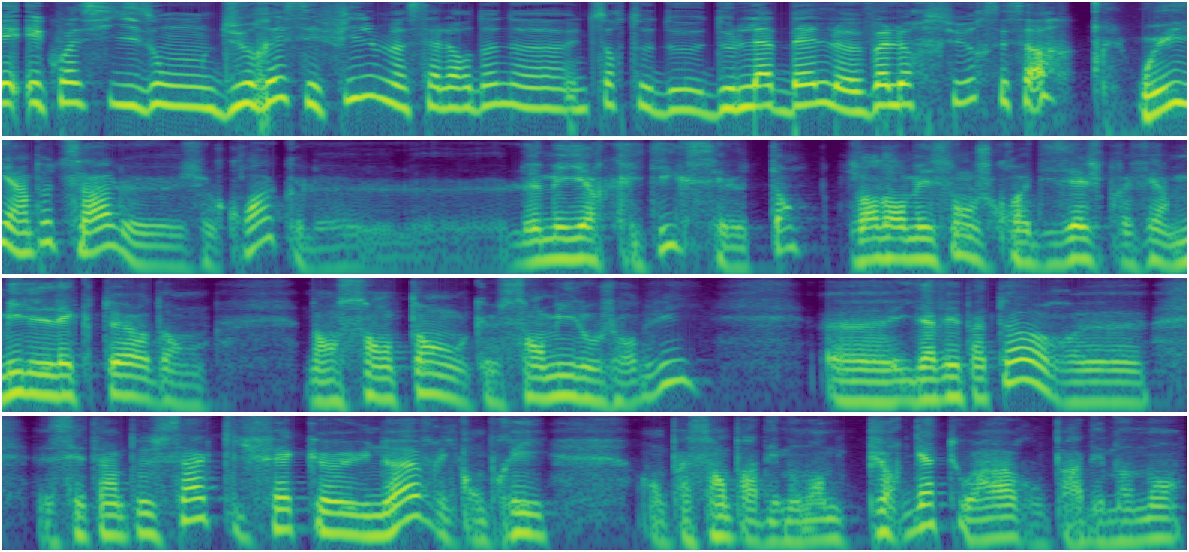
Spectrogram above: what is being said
Et, quoi, s'ils ont duré ces films, ça leur donne euh, une sorte de, label euh, valeur sûre, c'est ça? Oui, il y a un peu de ça. je crois que le, meilleur critique, c'est le temps. Jean d'Ormesson, je crois, disait, je préfère 1000 lecteurs dans, dans 100 ans que 100 000 aujourd'hui. Euh, il n'avait pas tort. Euh, c'est un peu ça qui fait qu'une œuvre, y compris en passant par des moments de purgatoire ou par des moments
